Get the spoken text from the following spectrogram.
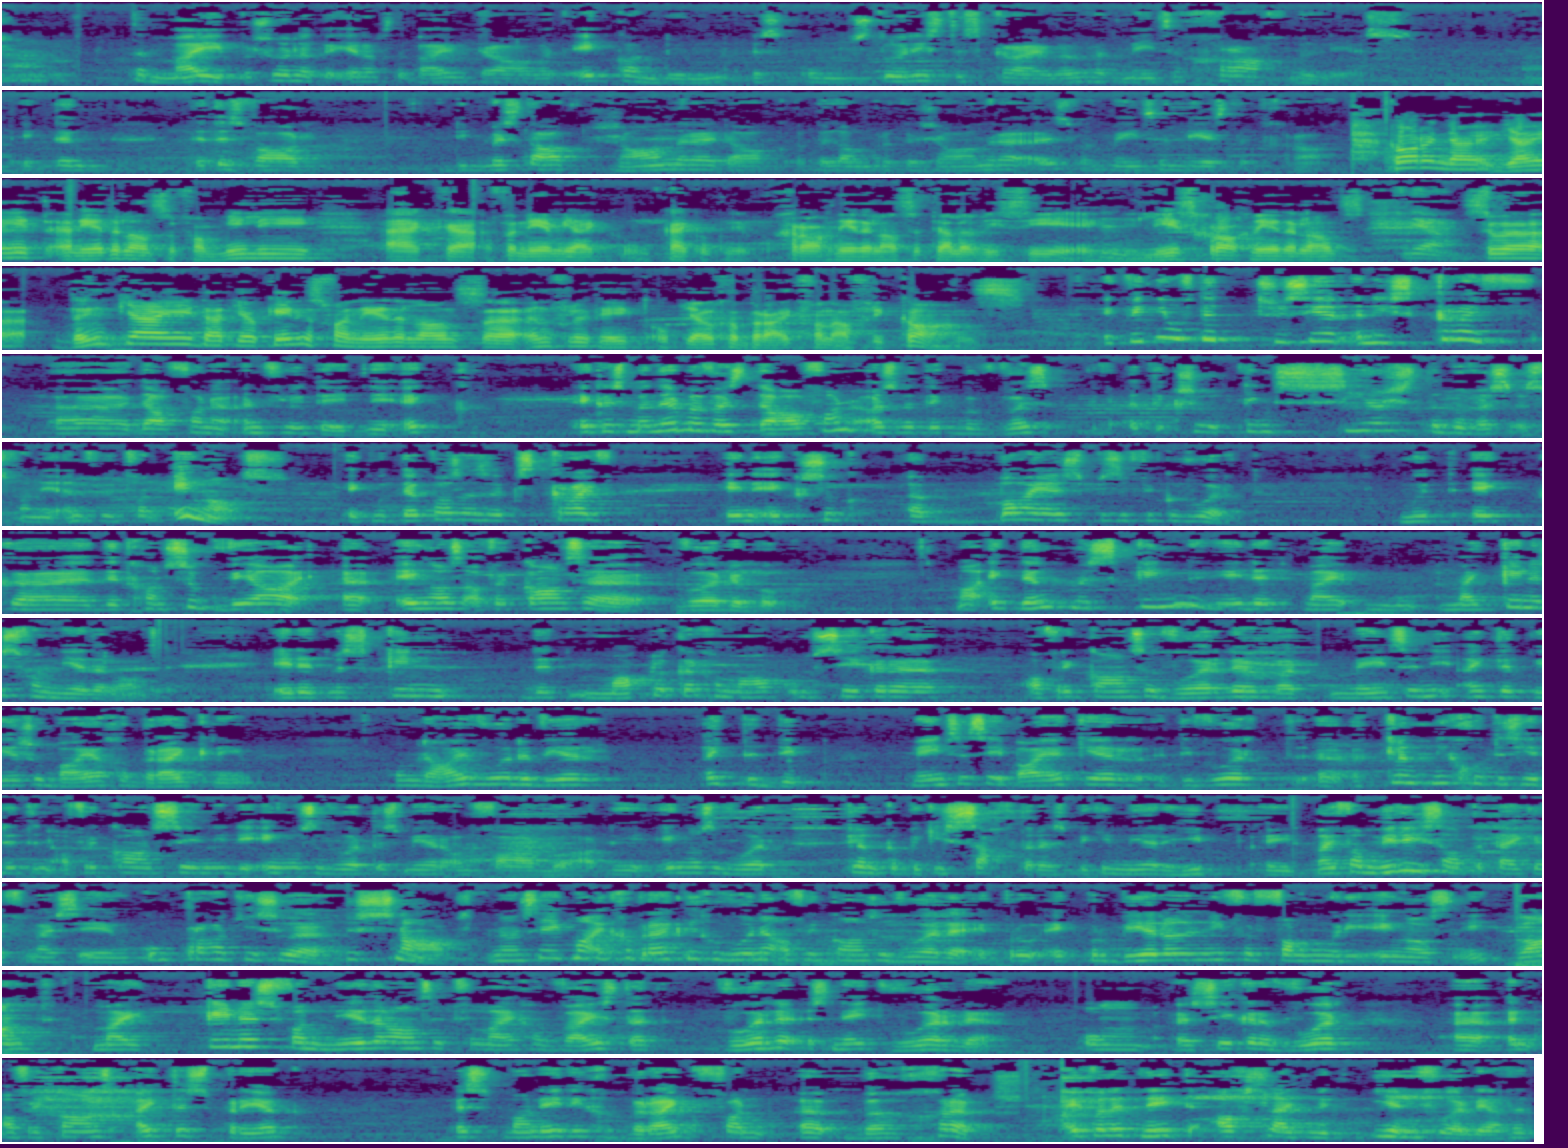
Te my persoonlike enigste bydrae wat ek kan doen is om stories te skryf wat mense graag wil lees. Uh, ek dink dit is waar die misdaad genre dalk 'n belangrike genre is want mense lees dit graag. Karen, jy, jy het 'n Nederlandse familie. Ek uh, verneem jy kyk ook nie, graag Nederlandse televisie en jy hmm. lees graag Nederlands. Ja. So, dink jy dat jou kennis van Nederlands 'n uh, invloed het op jou gebruik van Afrikaans? Ek weet nie of dit soseer in die skryf uh daarvan 'n invloed het nie. Ek ek is minder bewus daarvan as wat ek bewus wat ek so ten seerste bewus is van die invloed van Engels. Ek moet dikwels as ek skryf en ek soek 'n baie spesifieke woord, moet ek uh, dit gaan soek via 'n Engels-Afrikaanse woordeboek. Maar ek dink miskien het dit my my kennis van Nederlands het dit miskien dit makliker gemaak om sekere Afrikaanse woorde wat mense nie eintlik meer so baie gebruik nie om daai woorde weer uit te diep Mense sê baie keer die woord uh, klink nie goed as jy dit in Afrikaans sê nie. Die Engelse woord is meer aanvaarbaar. Die Engelse woord klink 'n bietjie sagter, is bietjie meer hip. En my familie sal baie keer vir my sê, "Hoekom praat jy so? So snaaks." En dan sê ek, "Maar ek gebruik die gewone Afrikaanse woorde. Ek pro ek probeer hulle nie vervang met die Engels nie, want my kennis van Nederlands het vir my gewys dat woorde is net woorde om 'n sekere woord uh, in Afrikaans uit te spreek is maar net die gebruik van 'n begrip. Ek wil dit net afsluit met een voorbeeld.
